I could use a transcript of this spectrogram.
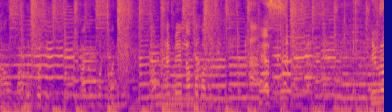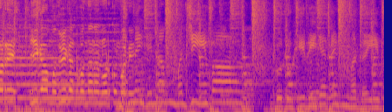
ನಾವು ಬಾಗಲಕೋಟೆ ಬಾಗಲಕೋಟೆ ಮಂದಿ. ನಮ್ಮ ಹೆಮ್ಮೆ ನಮ್ಮ ಬಾಗಲಕೋಟೆ. ಎಸ್ ಇಲ್ಲಿ ನೋಡ್ರಿ ಈಗ ಮದ್ವೆ ಅಂತ ಬಂದಾನ ನೋಡ್ಕೊಂಡ್ ಬನ್ನಿ. ನಮ್ಮ ಜೀವ ಗುರು ಹಿರಿಯರೆಮ್ಮ ದೈವ.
